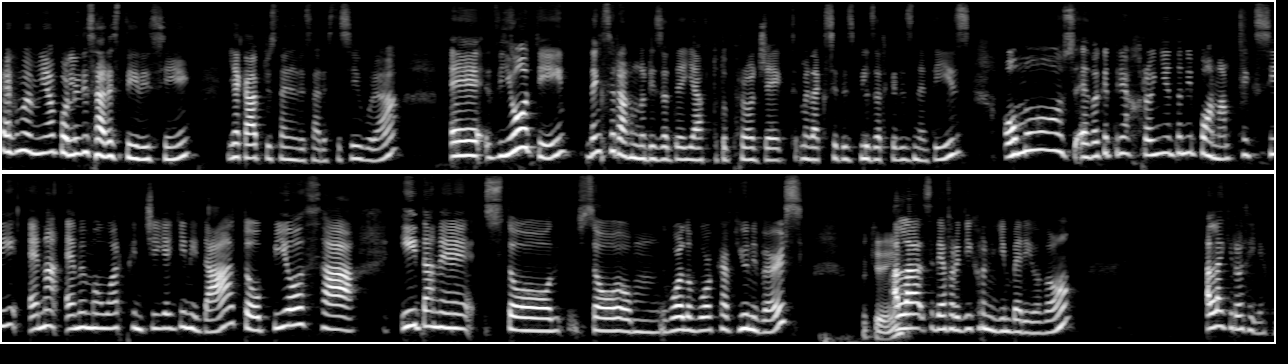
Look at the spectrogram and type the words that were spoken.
έχουμε μια πολύ δυσάρεστη είδηση. Για κάποιους θα είναι δυσάρεστη σίγουρα. Ε, διότι δεν ξέρω αν γνωρίζατε για αυτό το project μεταξύ της Blizzard και της NetEase, όμως εδώ και τρία χρόνια ήταν υπό ανάπτυξη ένα MMORPG για κινητά, το οποίο θα ήταν στο, στο μ, World of Warcraft Universe, OK. αλλά σε διαφορετική χρονική περίοδο. Αλλά ακυρώθηκε.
